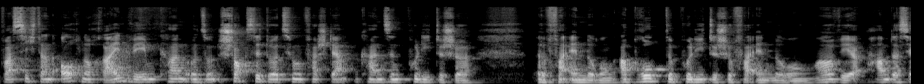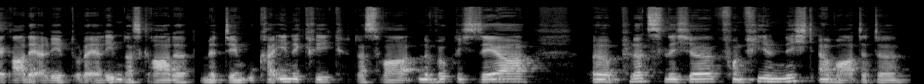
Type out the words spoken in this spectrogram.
was sich dann auch noch reinweben kann und so eine Schocksituation verstärken kann, sind politische äh, Veränderung, abrupte politische Veränderungen. wir haben das ja gerade erlebt oder erleben das gerade mit dem Ukraine-Krieg. Das war eine wirklich sehr äh, plötzliche, von vielen nicht erwartete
